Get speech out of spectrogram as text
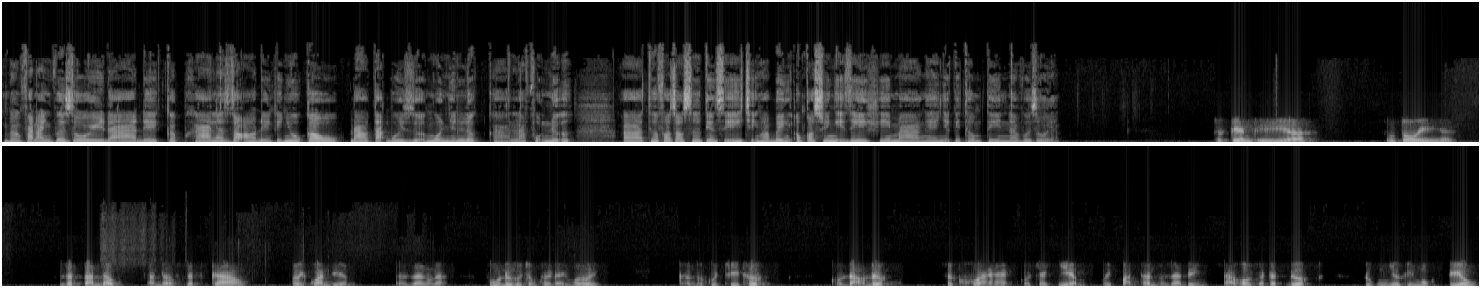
Vâng, phản ánh vừa rồi đã đề cập khá là rõ đến cái nhu cầu đào tạo bồi dưỡng nguồn nhân lực à, là phụ nữ. À, thưa Phó Giáo sư Tiến sĩ Trịnh Hòa Bình, ông có suy nghĩ gì khi mà nghe những cái thông tin à, vừa rồi ạ? Trước tiên thì à, chúng tôi rất tán đồng, tán đồng rất cao với quan điểm rằng là phụ nữ trong thời đại mới cần phải có tri thức, có đạo đức, sức khỏe, có trách nhiệm với bản thân và gia đình, xã hội và đất nước đúng như cái mục tiêu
